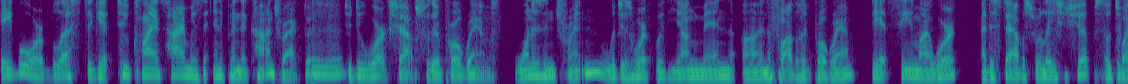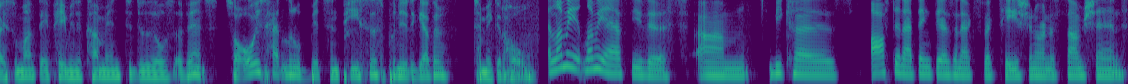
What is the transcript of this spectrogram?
able or blessed to get two clients hire me as an independent contractor Mhm. to do workshops for their programs. One is in Trenton, which is work with young men uh, in a fatherhood program. They had seen my work. I'd established relationships. So twice a month, they pay me to come in to do those events. So I always had little bits and pieces putting it together to make it whole. And let me let me ask you this, um, because often I think there's an expectation or an assumption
